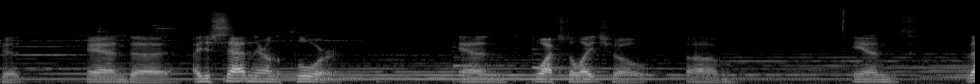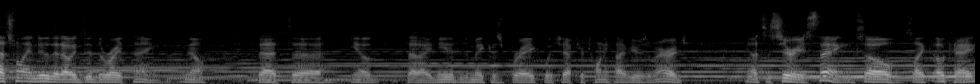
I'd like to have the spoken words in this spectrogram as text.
shit. And uh, I just sat in there on the floor and watched a light show, um, and that's when I knew that I did the right thing. You know, that uh, you know that I needed to make this break, which after 25 years of marriage, you know, it's a serious thing. So it's like, okay,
